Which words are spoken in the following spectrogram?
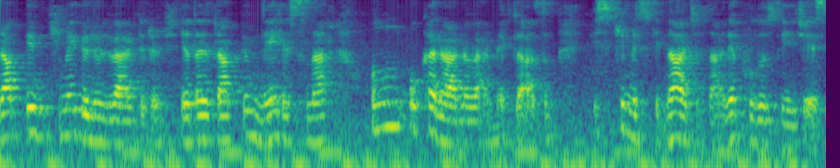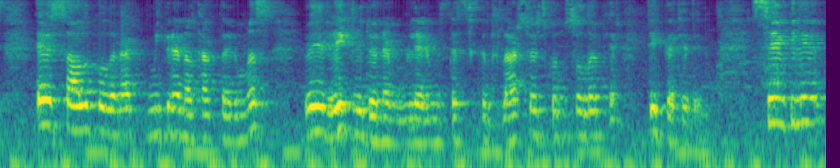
Rabbim kime gönül verdirir ya da Rabbim neyle sınar onun o kararını vermek lazım. Biz kimiz ki nacizane kuluz diyeceğiz. Evet sağlık olarak migren ataklarımız ve regli dönemlerimizde sıkıntılar söz konusu olabilir. Dikkat edelim. Sevgili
